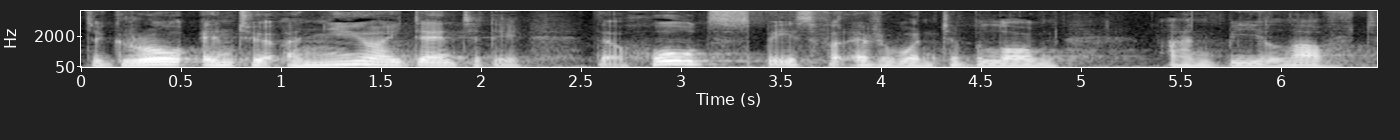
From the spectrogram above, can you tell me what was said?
to grow into a new identity that holds space for everyone to belong and be loved.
